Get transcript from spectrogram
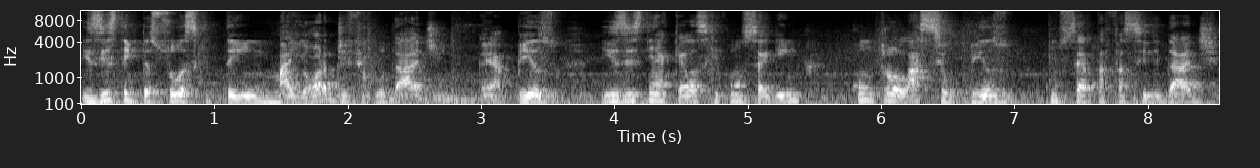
existem pessoas que têm maior dificuldade em ganhar peso e existem aquelas que conseguem controlar seu peso com certa facilidade.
